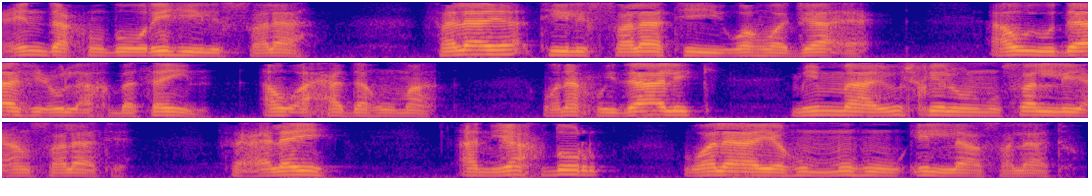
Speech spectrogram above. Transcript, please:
عند حضوره للصلاة فلا يأتي للصلاة وهو جائع أو يدافع الأخبثين أو أحدهما ونحو ذلك مما يشغل المصلي عن صلاته فعليه أن يحضر ولا يهمه إلا صلاته.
